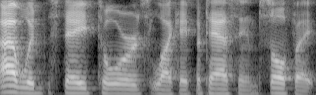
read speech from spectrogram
I would stay towards like a potassium sulfate.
